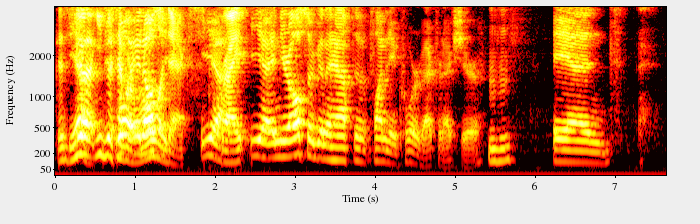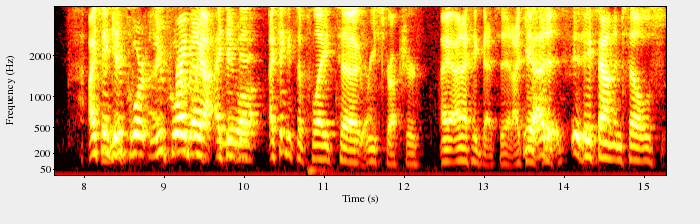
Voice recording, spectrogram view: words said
Because Yeah. you, you just have Well, a and also- Rolodex, Yeah. right? Yeah, and you're also going to have to find a new quarterback for next year. Mhm. And I think new it's quar- new frankly, quarterback, I think new that, I think it's a play to restructure, I, and I think that's it. I think Yeah, it is. It they is. found themselves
